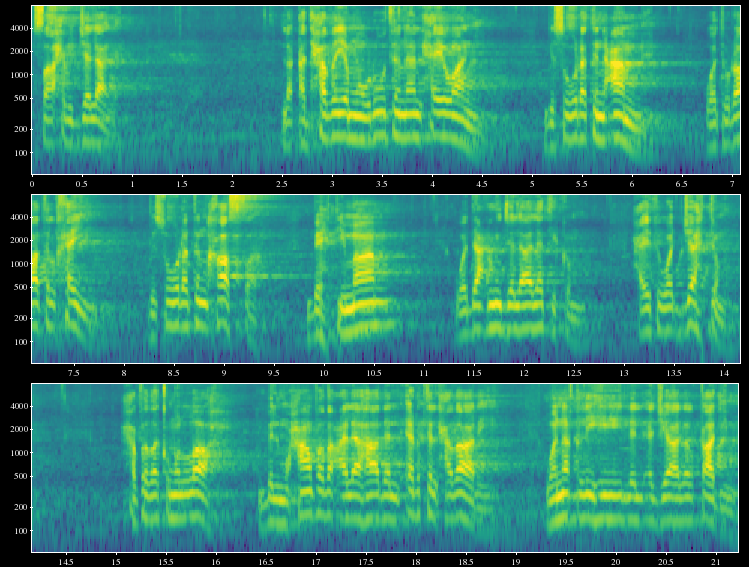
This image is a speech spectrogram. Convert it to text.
صاحب الجلالة لقد حظي موروثنا الحيواني بصورة عامة وتراث الخيل بصورة خاصة باهتمام ودعم جلالتكم حيث وجهتم حفظكم الله بالمحافظة على هذا الإرث الحضاري ونقله للأجيال القادمة.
